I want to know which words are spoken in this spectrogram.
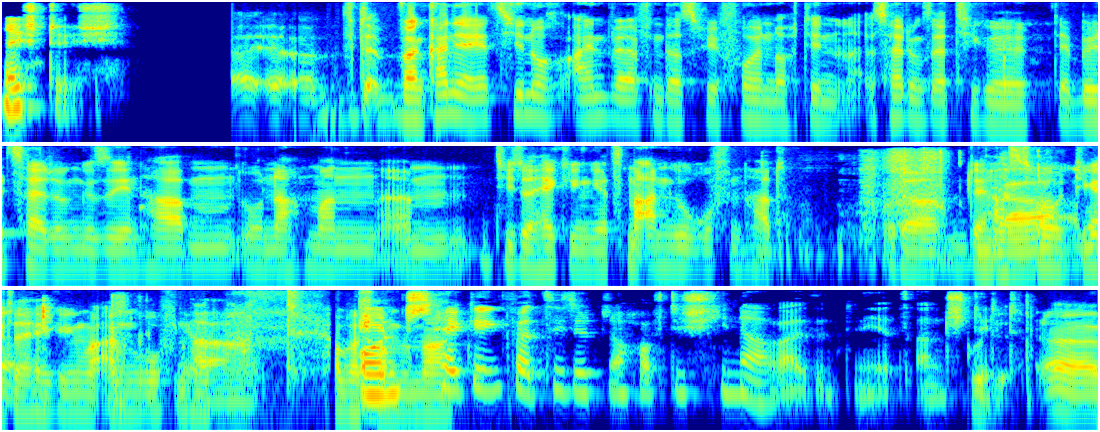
Richtig. Äh, Man kann ja jetzt hier noch einwerfen, dass wir vorhin noch den Zeitungsartikel der Bild-Zeitung gesehen haben, wonach man ähm, Dieter Hacking jetzt mal angerufen hat. Oder der Ja, aber- Dieter Hacking mal angerufen hat. Ja, Aber schauen Und wir mal. Hacking verzichtet noch auf die China-Reise, die jetzt ansteht. Gut, äh,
